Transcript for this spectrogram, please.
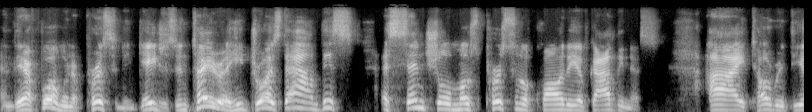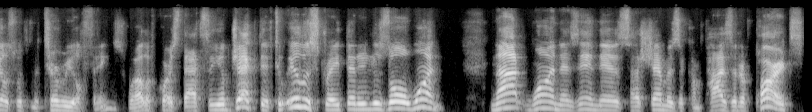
And therefore, when a person engages in Torah, he draws down this essential, most personal quality of godliness. I, Torah deals with material things. Well, of course, that's the objective to illustrate that it is all one. Not one as in there's Hashem as a composite of parts,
